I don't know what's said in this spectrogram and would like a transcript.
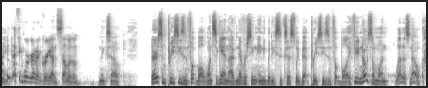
I think I think we're going to agree on some of them. I think so. There's some preseason football. Once again, I've never seen anybody successfully bet preseason football. If you know someone, let us know.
